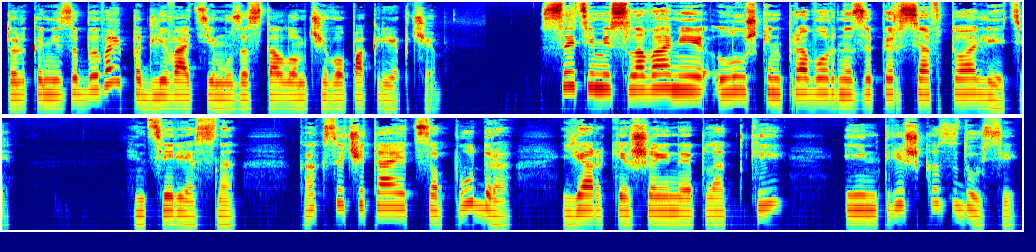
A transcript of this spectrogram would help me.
Только не забывай подливать ему за столом чего покрепче». С этими словами Лушкин проворно заперся в туалете. Интересно, как сочетается пудра, яркие шейные платки и интрижка с Дусей,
